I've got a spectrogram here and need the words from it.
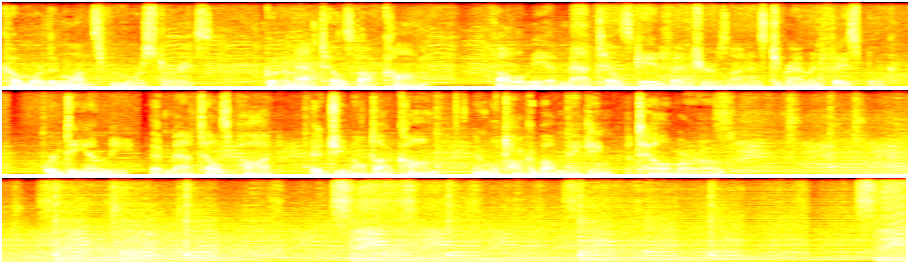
Come more than once for more stories. Go to mattales.com, follow me at Mat Tales Gay Adventures on Instagram and Facebook, or DM me at matttellspod at gmail.com, and we'll talk about making a tale of our own. Sleep.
